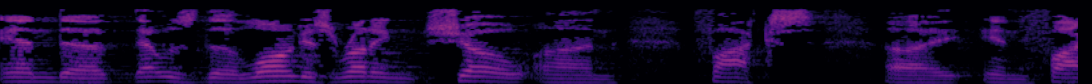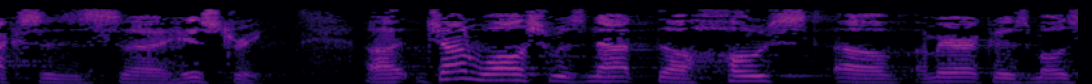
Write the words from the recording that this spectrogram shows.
and that was the longest running show on Fox uh, in Fox's uh, history. Uh, John Walsh was not the host of America's Most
